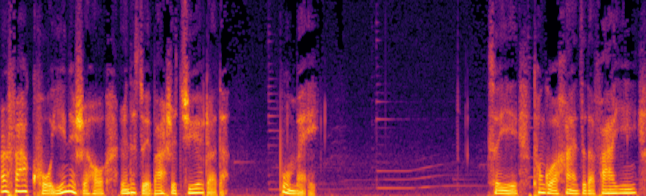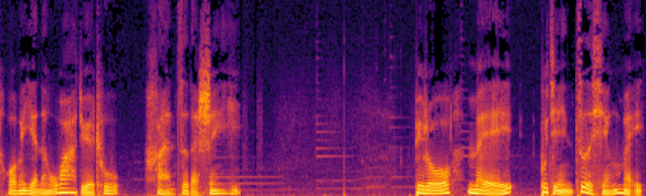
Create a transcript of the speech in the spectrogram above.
而发苦音的时候，人的嘴巴是撅着的，不美。所以，通过汉字的发音，我们也能挖掘出汉字的深意。比如“美”不仅字形美，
